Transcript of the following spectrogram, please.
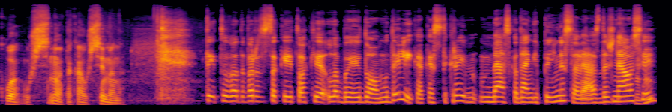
kuo užsi nu apie ką užsimena tai tu va dabar sakai tokį labai įdomų dalyką kas tikrai mes kadangi pilni savęs dažniausiai mhm.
